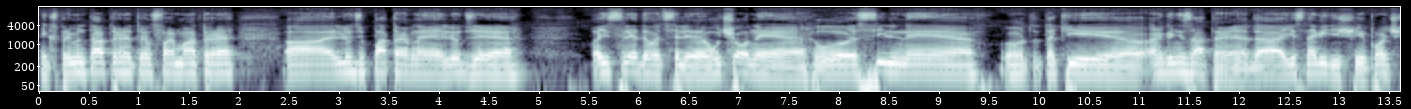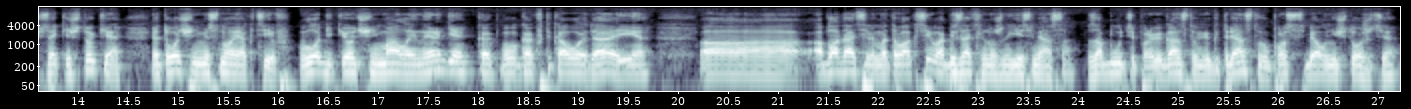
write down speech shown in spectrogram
экспериментаторы, трансформаторы, люди паттерны, люди исследователи, ученые, сильные вот такие организаторы, да, ясновидящие и прочие всякие штуки, это очень мясной актив. В логике очень мало энергии, как, как в таковой, да, и а, обладателям этого актива обязательно нужно есть мясо. Забудьте про веганство вегетарианство, вы просто себя уничтожите.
